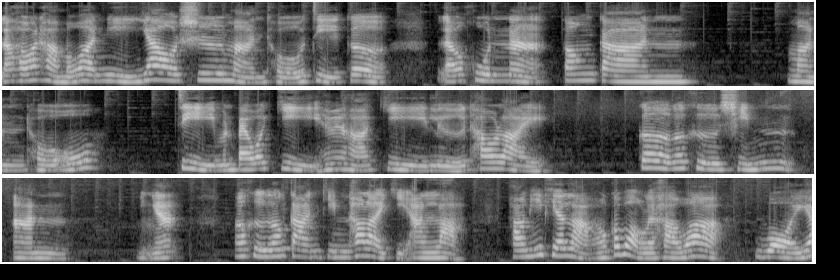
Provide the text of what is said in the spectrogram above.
แล้วเขาก็ถามมาว่า你要吃馒头几个แล้วคุณน่ะต้องการหมั่นโถ จีมันแปลว่ากี่ใช่ไหมคะ กี่หรือเท่าไหร่ เกอร์ก็คือชิ้นอัน อย่างเงี้ย ก็คือต้องการกินเท่าไหร่กี่อันล่ะ คราวนี้เทียนหลาเขาก็บอกเลยค่ะว่า我要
